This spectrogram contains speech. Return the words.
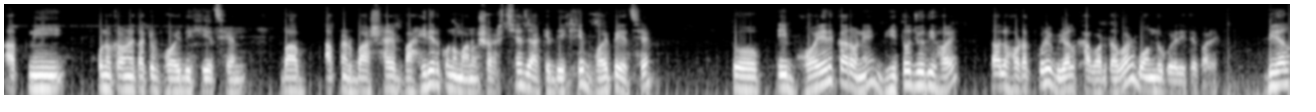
আপনি কোনো কারণে তাকে ভয় দেখিয়েছেন বা আপনার বাসায় বাহিরের কোনো মানুষ আসছে যাকে দেখে ভয় পেয়েছে, তো এই ভয়ের কারণে ভীত যদি হয়, তাহলে হঠাৎ করে বিড়াল খাবার দাবার বন্ধ করে দিতে পারে। বিড়াল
